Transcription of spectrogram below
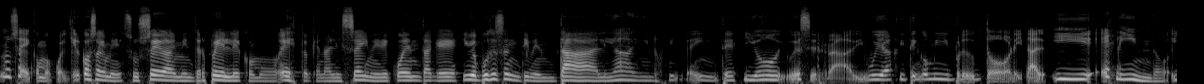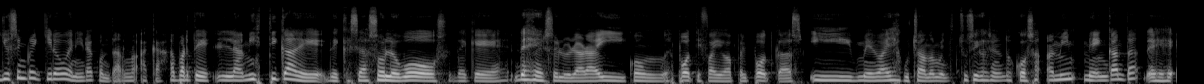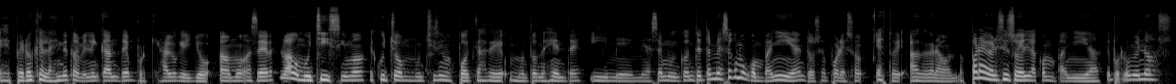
no sé, como cualquier cosa que me suceda y me interpele, como esto que analicé y me di cuenta que, y me puse sentimental y ay, en 2020 y hoy voy a hacer radio voy a, y tengo mi productor y tal. Y es lindo. Y yo siempre quiero venir a contarlo acá. Aparte, la mística de, de que sea solo vos, de que dejes el celular ahí con Spotify o Apple Podcast y me vayas escuchando mientras tú sigas haciendo tus cosas, a mí me encanta. Eh, espero que la gente también le encante porque es algo que yo amo hacer. Lo hago muchísimo. Escucho muchísimos podcasts de un montón de gente y me, me hace muy contenta. Me hace como compañía. Entonces por eso estoy acá grabando. Para ver si soy la compañía de por lo menos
